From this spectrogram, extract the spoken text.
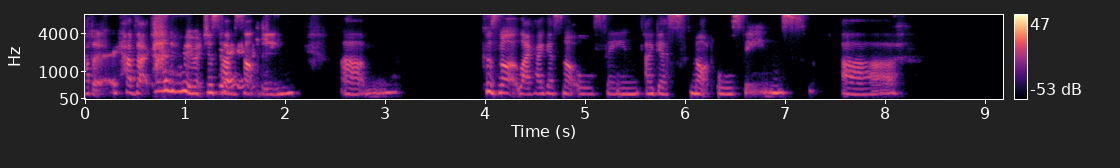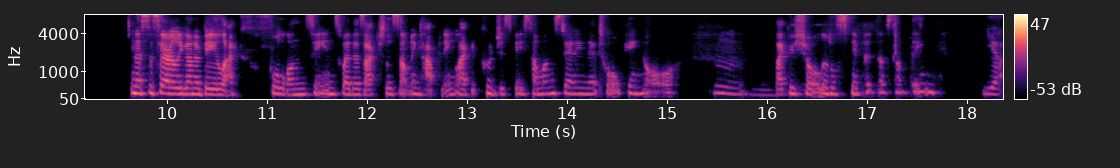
I don't know, have that kind of movement, just have something. Um, because not like I guess not all scenes, I guess not all scenes are necessarily going to be like full on scenes where there's actually something happening. Like it could just be someone standing there talking or Mm. like a short little snippet of something. yeah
